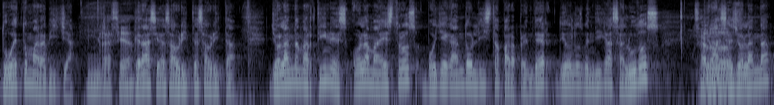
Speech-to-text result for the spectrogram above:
dueto maravilla. Gracias. Gracias, ahorita es ahorita. Yolanda Martínez, hola maestros, voy llegando lista para aprender. Dios los bendiga. Saludos. Saludos. Gracias, Yolanda.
